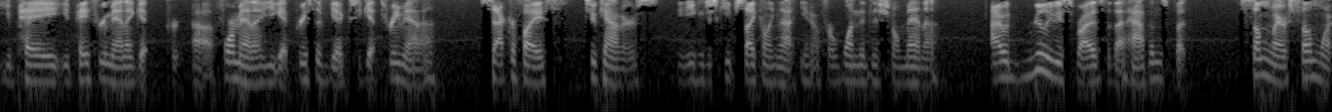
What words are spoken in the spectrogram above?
you pay you pay three mana, get uh, four mana, you get Priest of Gix, you get three mana, sacrifice two counters, and you can just keep cycling that you know for one additional mana. I would really be surprised if that happens, but somewhere, somewhere,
